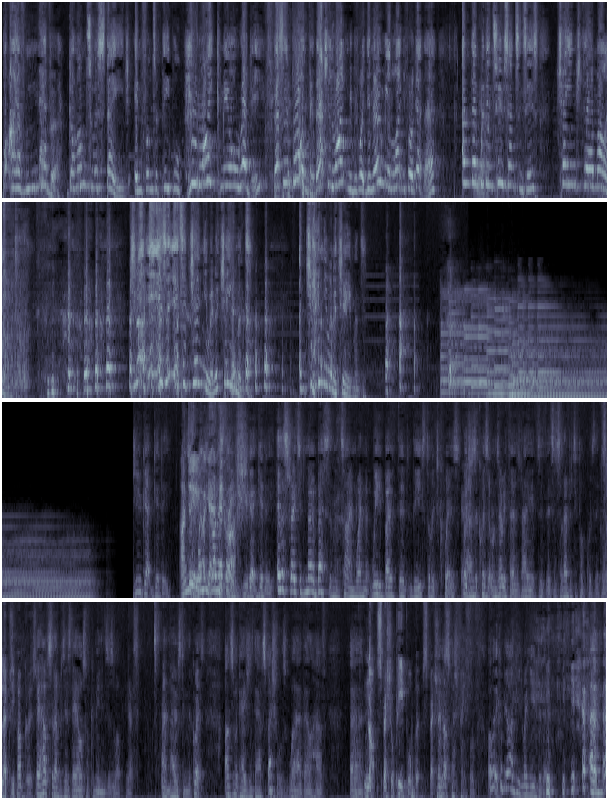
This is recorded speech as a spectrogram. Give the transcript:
But I have never gone onto a stage in front of people who like me already. That's the important thing. They actually like me before, they know me and like me before I get there. and then within two sentences changed their mind. Do you know? It is a, it's a genuine achievement. A genuine achievement. Do you get giddy? I When you- do, When I you get go a head stage, rush. You get giddy. Illustrated no better than the time when we both did the Easterlich quiz, which is a quiz that runs every Thursday. It's, it's a celebrity pub quiz. They call it. Celebrity pub quiz. They have celebrities. They also have comedians as well Yes. um, hosting the quiz. On some occasions, they have specials where they'll have. Uh, Not special people, but special. no, not special people. Oh, it could be argued when you did it. um,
